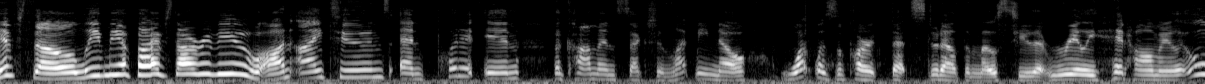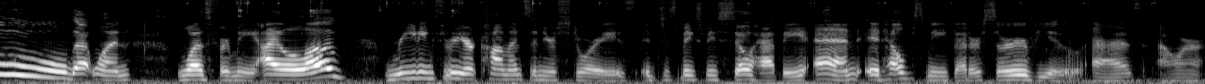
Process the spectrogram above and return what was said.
If so, leave me a five star review on iTunes and put it in the comments section. Let me know what was the part that stood out the most to you that really hit home and you're like, ooh, that one was for me. I love reading through your comments and your stories. It just makes me so happy and it helps me better serve you as our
